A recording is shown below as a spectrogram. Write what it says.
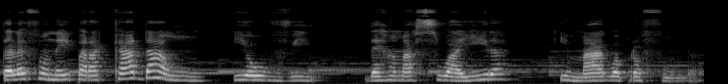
Telefonei para cada um e ouvi derramar sua ira e mágoa profunda.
